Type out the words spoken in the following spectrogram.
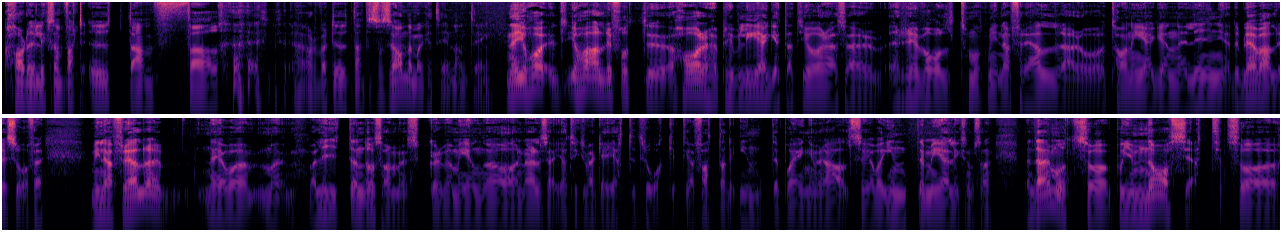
Har du liksom varit utanför, har du varit utanför socialdemokratin någonting? Nej, jag har, jag har aldrig fått eh, ha det här privilegiet att göra så här revolt mot mina föräldrar och ta en egen linje. Det blev aldrig så. För mina föräldrar, när jag var, var liten, då sa de ska du vara med i Unga Örnar? Eller så här. Jag tyckte det verkade jättetråkigt. Jag fattade inte poängen med det alls. Så jag var inte med liksom så. Men däremot så på gymnasiet så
